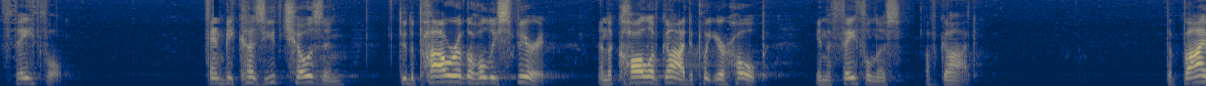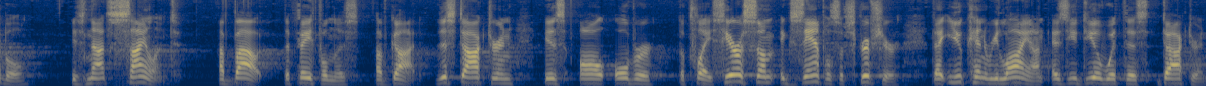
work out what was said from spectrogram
faithful. And because you've chosen through the power of the Holy Spirit and the call of God to put your hope in the faithfulness of God. The Bible is not silent about the faithfulness of God. This doctrine is all over the place. Here are some examples of Scripture that you can rely on as you deal with this doctrine.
